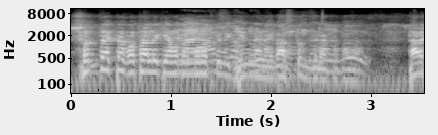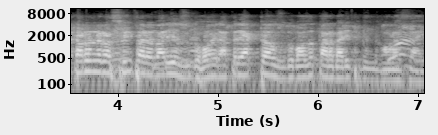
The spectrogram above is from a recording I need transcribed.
সত্য একটা কথা হলে কি আমাদের মনে কিন্তু ঘৃণা নাই বাস্তব যেটা কথা। তার কারণ এরা সুইপারে বাড়ি যুদ্ধ হয় রাতের একটা যুদ্ধ বাজে তার বাড়ি থেকে গলা যায়।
